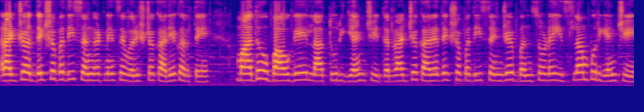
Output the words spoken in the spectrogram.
राज्य अध्यक्षपदी संघटनेचे वरिष्ठ कार्यकर्ते माधव बावगे लातूर यांची तर राज्य कार्याध्यक्षपदी संजय बनसोडे इस्लामपूर यांची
